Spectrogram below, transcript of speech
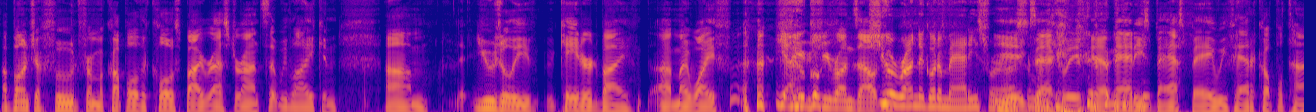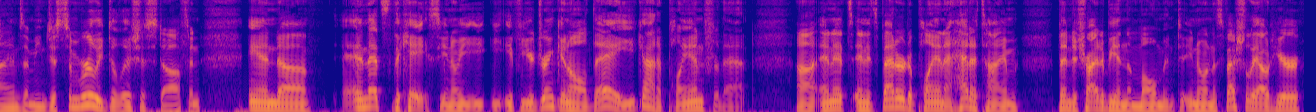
a bunch of food from a couple of the close by restaurants that we like, and um, usually catered by uh, my wife. Yeah, she, go- she runs out. She'll and- run to go to Maddie's for yeah, us. exactly. yeah, Maddie's Bass Bay. We've had a couple times. I mean, just some really delicious stuff, and and uh, and that's the case. You know, y- y- if you're drinking all day, you got to plan for that, uh, and it's and it's better to plan ahead of time than to try to be in the moment. You know, and especially out here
